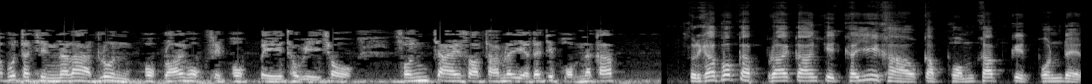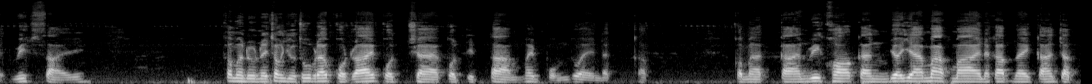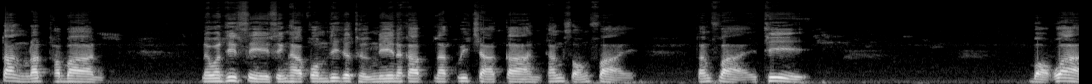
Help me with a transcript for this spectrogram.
พระพุทธชินราชรุ่น 666 ปีทวีโชค สนใจสอบถามรายละเอียดได้ที่ผมนะครับ สวัสดีครับพบกับรายการกิจขยี้ข่าวกับผมครับ กิจพลเดชวิสัย เข้ามาดูในช่อง YouTube แล้วกดไลค์กดแชร์กดติดตามให้ผมด้วยนะครับ ก็มาการวิเคราะห์กันเยอะแยะมากมายนะครับ ในการจัดตั้งรัฐบาล ในวันที่ 4 สิงหาคมที่จะถึงนี้นะครับ นักวิชาการทั้งสองฝ่าย ทั้งฝ่ายที่ บอกว่า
